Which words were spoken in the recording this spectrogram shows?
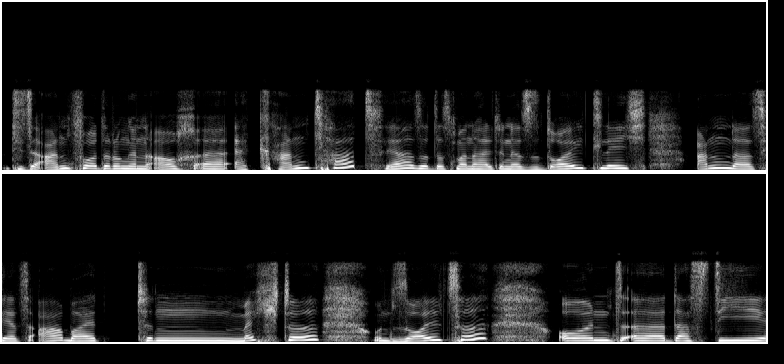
diese Anforderungen auch äh, erkannt hat, ja, so dass man halt in also deutlich anders jetzt arbeitet möchte und sollte. Und äh, dass die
